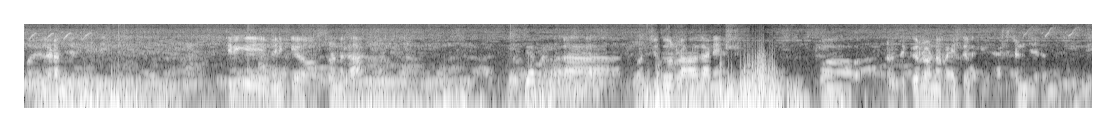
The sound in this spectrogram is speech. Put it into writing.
వాళ్ళు వెళ్ళడం జరిగింది. తిరిగి వెనక్కి వస్తుండగా ఒక కొంచెం దూరం రాగానే అక్కడ దగ్గరలో ఉన్న రైతులకి యాక్సిడెంట్ చేయడం జరిగింది.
